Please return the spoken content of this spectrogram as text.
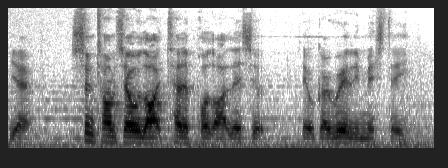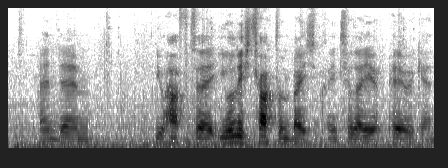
Yeah. Sometimes they'll like teleport like this, it, it'll go really misty, and um, you have to you'll lose track them basically until they appear again.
